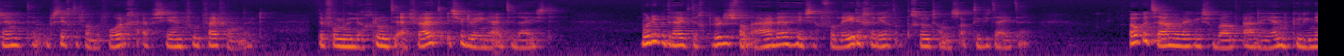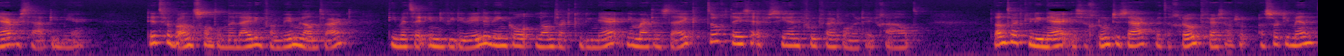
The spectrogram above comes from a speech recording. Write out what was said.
ten opzichte van de vorige FCN Food 500. De formule groente en fruit is verdwenen uit de lijst. Moederbedrijf De Gebroeders van Aarde heeft zich volledig gericht op de groothandelsactiviteiten. Ook het samenwerkingsverband ADN Culinair bestaat niet meer. Dit verband stond onder leiding van Wim Landwaard, die met zijn individuele winkel Landwaard Culinair in Maartensdijk toch deze FCN Food 500 heeft gehaald. Landwaard Culinair is een groentezaak met een groot vers assortiment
